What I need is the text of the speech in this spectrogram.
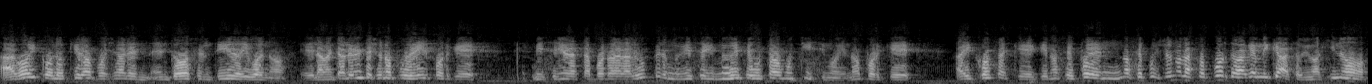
A Goico lo quiero apoyar en, en todo sentido y bueno, eh, lamentablemente yo no pude ir porque mi señora está por dar a luz, pero me hubiese, me hubiese gustado muchísimo ir, ¿no? Porque hay cosas que, que no se pueden, no se puede, yo no las soporto acá en mi casa, me imagino,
